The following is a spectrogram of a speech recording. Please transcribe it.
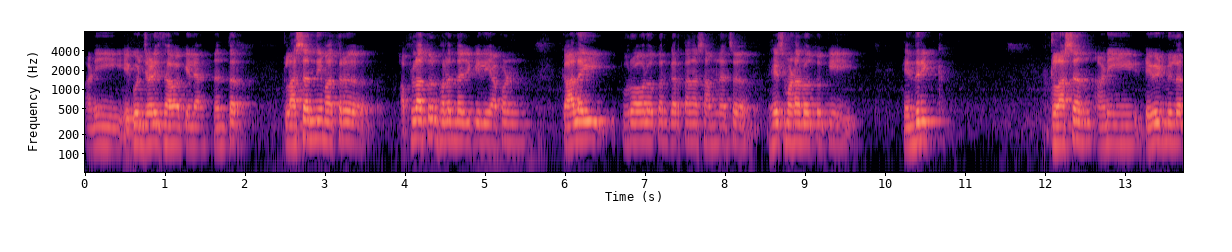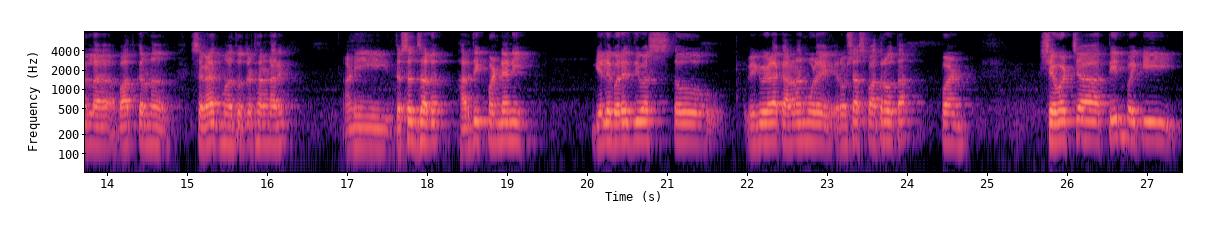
आणि एकोणचाळीस धावा केल्या. नंतर क्लासांनी मात्र अफलातून फलंदाजी केली. आपण कालही पूर्वावलोकन करताना सामन्याचं हेच म्हणालो होतो की हेनरिक क्लासन आणि डेव्हिड मिलरला बाद करणं सगळ्यात महत्त्वाचं ठरणार आहे. आणि तसंच झालं. हार्दिक पांड्यानी गेले बरेच दिवस तो वेगवेगळ्या कारणांमुळे रोषास पात्र होता. पण शेवटच्या तीनपैकी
